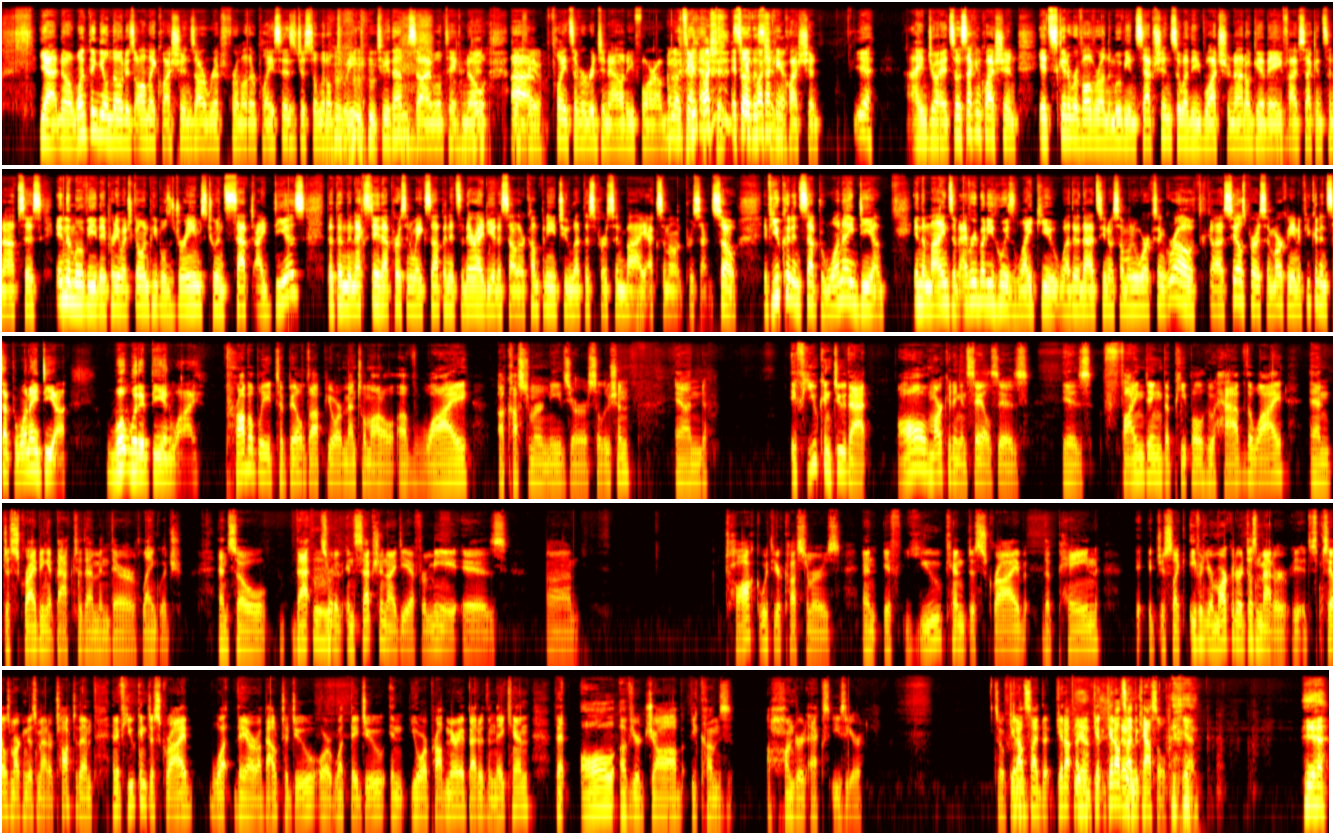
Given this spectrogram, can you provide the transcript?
Yeah. yeah. No. One thing you'll note is all my questions are ripped from other places, just a little tweak to them. So I will take no good. Good uh, points of originality for them. Oh, no, it's a good question. It's so good the question, second yeah. question. Yeah. I enjoy it. So the second question, it's going to revolve around the movie Inception. So whether you've watched or not, I'll give a mm-hmm. five second synopsis. In the movie, they pretty much go in people's dreams to incept ideas that then the next day that person wakes up and it's their idea to sell their company to let this person buy X amount percent. So if you could incept one idea in the minds of everybody who is like you, whether that's, you know, someone who works in growth, a salesperson, marketing, if you could incept one idea what would it be and why? Probably to build up your mental model of why a customer needs your solution. And if you can do that, all marketing and sales is is finding the people who have the why and describing it back to them in their language. And so that hmm. sort of inception idea for me is um, talk with your customers. And if you can describe the pain, it, it, just like even your marketer, it doesn't matter. It's sales marketing doesn't matter. Talk to them. And if you can describe what they are about to do or what they do in your problem area better than they can, that all of your job becomes a hundred X easier. So get hmm. outside the get out. Yeah. I mean, get get outside would... the castle. Yeah. Yeah,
